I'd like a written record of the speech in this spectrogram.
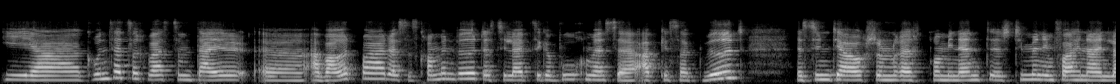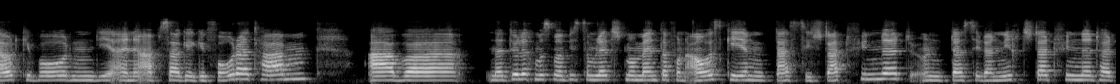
Ja, grundsätzlich war es zum Teil äh, erwartbar, dass es kommen wird, dass die Leipziger Buchmesse abgesagt wird. Es sind ja auch schon recht prominente Stimmen im Vorhinein laut geworden, die eine Absage gefordert haben. Aber natürlich muss man bis zum letzten Moment davon ausgehen, dass sie stattfindet und dass sie dann nicht stattfindet, hat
